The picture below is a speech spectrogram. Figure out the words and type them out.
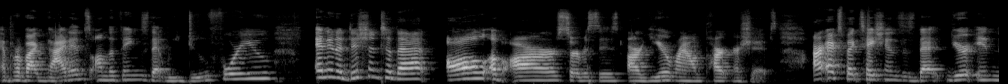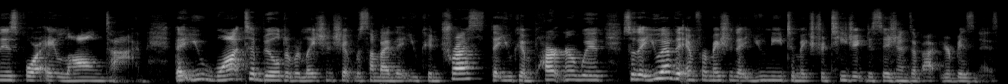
and provide guidance on the things that we do for you. And in addition to that, all of our services are year round partnerships. Our expectations is that you're in this for a long time, that you want to build a relationship with somebody that you can trust, that you can partner with, so that you have the information that you need to make strategic decisions about your business.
